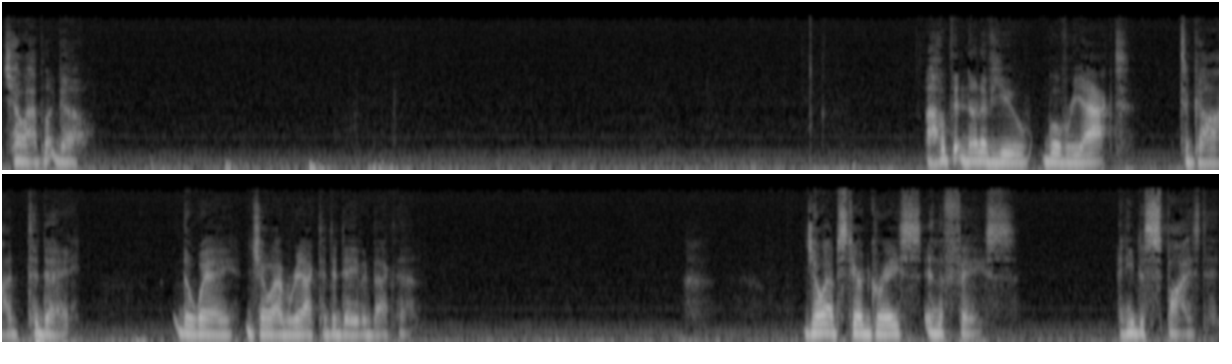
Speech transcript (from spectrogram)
Joab, let go. I hope that none of you will react to God today the way Joab reacted to David back then. Joab stared grace in the face and he despised it.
